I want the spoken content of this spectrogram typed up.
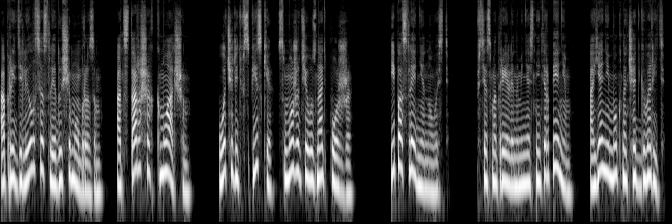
определился следующим образом. От старших к младшим. Очередь в списке сможете узнать позже. И последняя новость. Все смотрели на меня с нетерпением, а я не мог начать говорить.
